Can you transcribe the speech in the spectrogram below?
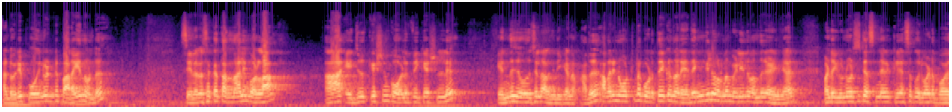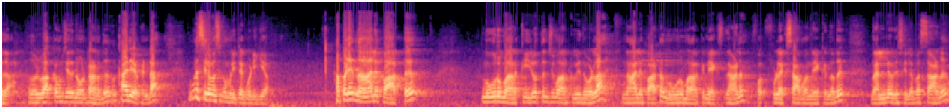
കണ്ട് ഒരു പോയിന്റ് പറയുന്നുണ്ട്. സിലബസ് ഒക്കെ തന്നാലും കൊള്ളാം. ആ എഡ്യൂക്കേഷൻ ക്വാളിഫിക്കേഷനിൽ എന്ത് ചോദിച്ചാലും അറിഞ്ഞിരിക്കണം. അത് അവർ നോട്ടിട്ട് കൊടുത്തേക്കുന്നതാണ്. ഏതെങ്കിലും ഒരെണ്ണം വെളിയിൽ വന്നു കഴിഞ്ഞാൽ പണ്ട് യൂണിവേഴ്സിറ്റി ടെസ്റ്റിന്റെ കേസൊക്കെ ഒരുപാട് പോയതാ. അത് ഒഴിവാക്കാൻ ചെയ്ത നോട്ടാണത് കാര്യമാക്കണ്ട. നിങ്ങൾ സിലബസ് കംപ്ലീറ്റ് ആക്കി പഠിക്കുക. അപ്പോഴേ നാല് പാർട്ട് നൂറ് മാർക്ക് ഇരുപത്തഞ്ച് മാർക്ക് വീതമുള്ള നാല് പാട്ട് നൂറ് മാർക്കിന്റെ എക്സ് ആണ് ഫുൾ എക്സാം വന്നേക്കുന്നത്. നല്ലൊരു സിലബസ് ആണ്.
